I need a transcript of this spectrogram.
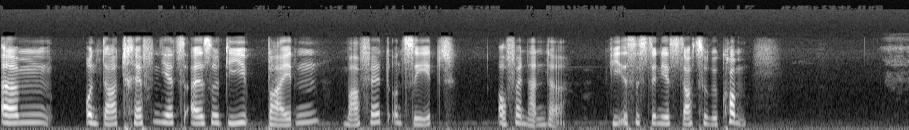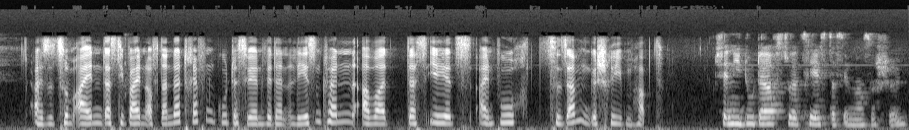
Ähm, und da treffen jetzt also die beiden, Muffet und Seth, aufeinander. Wie ist es denn jetzt dazu gekommen? Also zum einen, dass die beiden aufeinandertreffen, gut, das werden wir dann lesen können, aber dass ihr jetzt ein Buch zusammengeschrieben habt. Jenny, du darfst, du erzählst das immer so schön.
